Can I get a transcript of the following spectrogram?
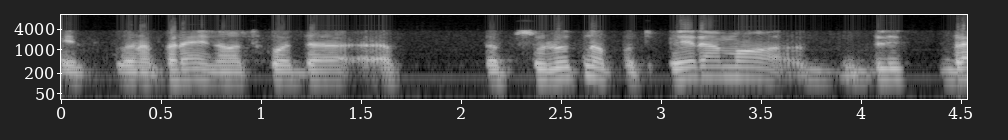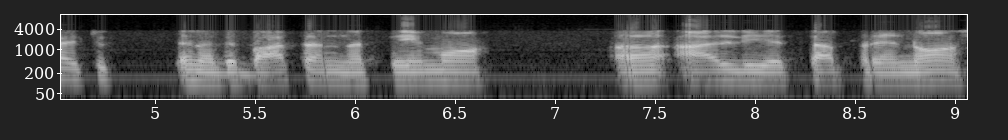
in tako naprej. No, tako da uh, absolutno podpiramo. Bila je tudi ena debata na temo, ali je ta prenos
